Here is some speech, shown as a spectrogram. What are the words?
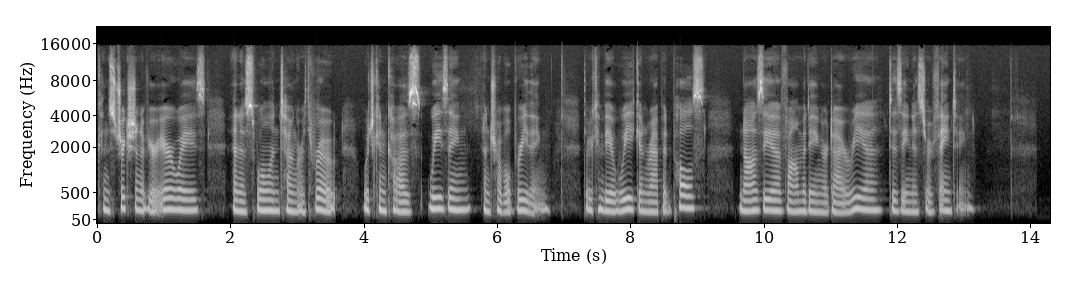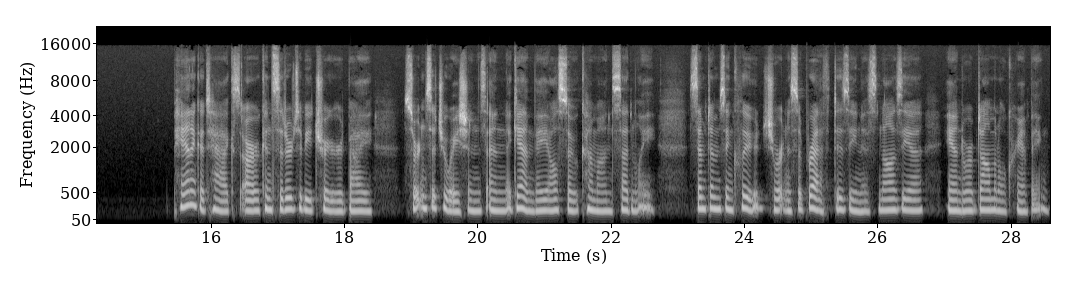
constriction of your airways, and a swollen tongue or throat, which can cause wheezing and trouble breathing. There can be a weak and rapid pulse, nausea, vomiting or diarrhea, dizziness, or fainting. Panic attacks are considered to be triggered by certain situations, and again, they also come on suddenly. Symptoms include shortness of breath, dizziness, nausea, and or abdominal cramping,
